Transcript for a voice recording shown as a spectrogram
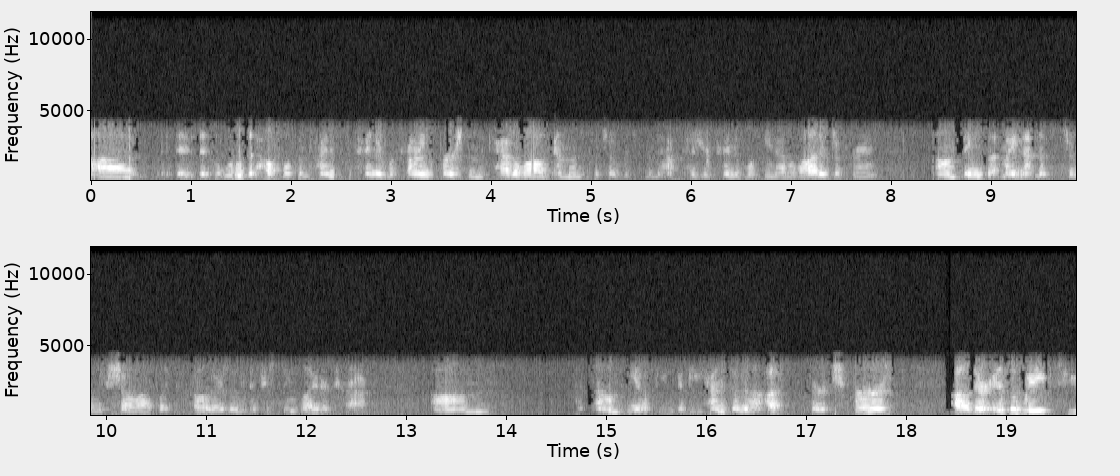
uh, it, it's a little bit helpful sometimes to kind of refine first in the catalog and then switch over to the map because you're kind of looking at a lot of different um, things that might not necessarily show up, like, oh, there's an interesting glider track. Um, um, you know, if you, if you hadn't done a, a search first, uh, there is a way to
